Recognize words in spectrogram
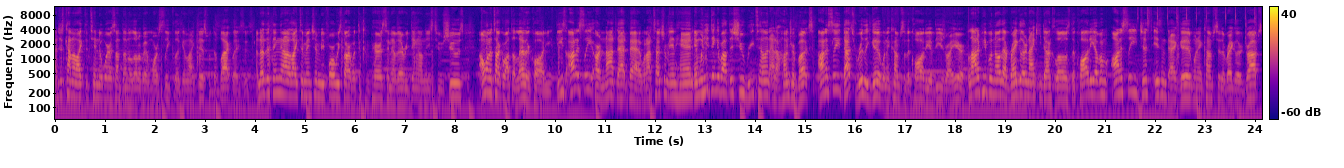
I just kind of like to tend to wear something a little bit more sleek looking like this with the black laces. Another thing that i'd like to mention before we start with the comparison of everything on these two shoes i want to talk about the leather quality. These honestly are not that bad. When i touch them in hand and when you think about this shoe retailing at hundred bucks honestly that's really good when it comes to the quality of these right here. A lot of people know that regular nike dunk lows the quality of them honestly just isn't that good when it comes to the regular drops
